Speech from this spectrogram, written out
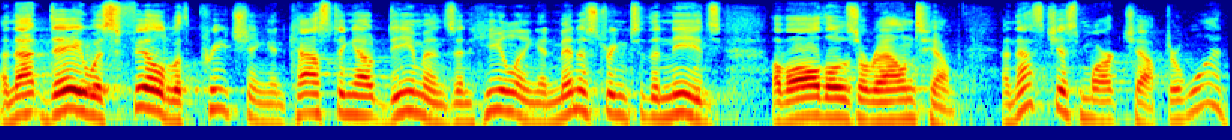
And that day was filled with preaching and casting out demons and healing and ministering to the needs of all those around him. And that's just Mark chapter 1.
